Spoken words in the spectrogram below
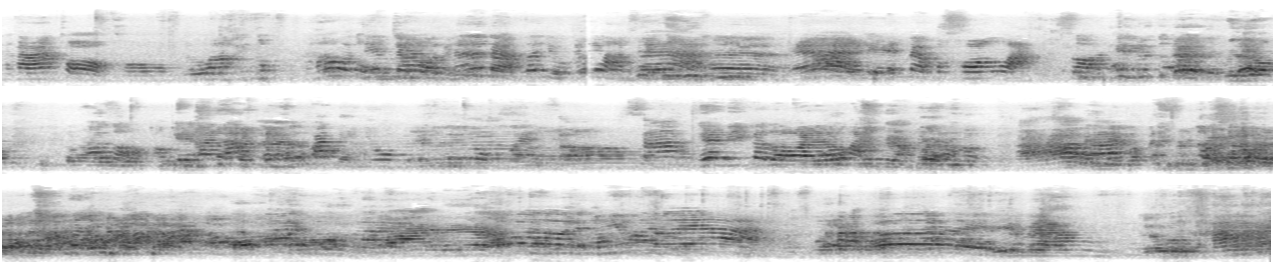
นะคะข้อคอหรือว่าไอ้ตรงเอ้าเจ็บจะหล่นนั่นแหละก็อยู่ข้างหลังนี่แหละเออแอบเป็นแบบประคองหลังสอนให้ลึกเข้าไปไม่ยกข้อสอบโอเคอันนั้นคือพัดในโยมไปเรื่อยๆลงไปสร้า แค่นี้ก็ลอยแล้วอะอ้าวตายเลยอะยิ้มเลยอะยิ้มยังดูท้าย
